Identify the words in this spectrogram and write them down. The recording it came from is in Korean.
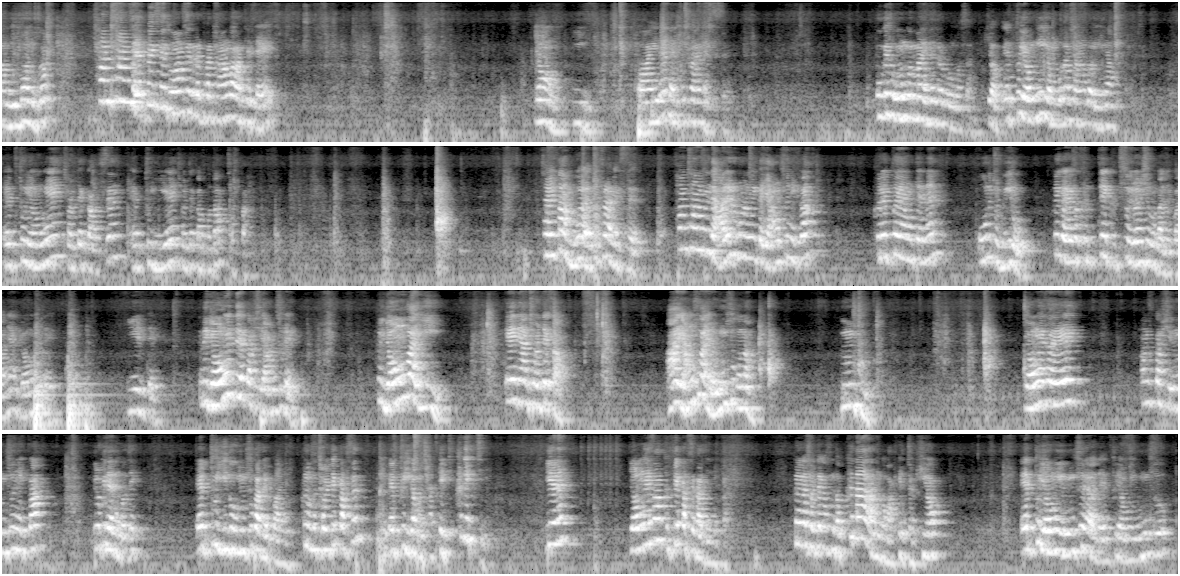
다음 2번이고요. 선창수 fx의 도함수 그래프가 다음과 같을 때 0, 2, y는 f 프라임 x. 보기에서 오는 것만 있는 대로 보는 것은 기억. f0이 0보다 작은 거 2냐? f0의 절대값은 f2의 절대값보다 작다. 자 일단 뭐야 f 프라임 x 3차함수인데 아래로 고르니까 양수니까 그래프의 형태는 오른쪽 위로. 그러니까 여기서 그때 극수 이런 식으로 가질 거 아니야? 0일 때 2일 때 근데 0일 때 값이 양수래. 그럼 0과 2에 대한 절대값. 아 양수가 아니라 음수구나. 음수. 0에서의 함수값이 음수니까 이렇게 되는 거지 F2도 음수가 될 거 아니야. 그러면서 절대값은 F2가 더 작겠지, 크겠지. 이해는? 0에서 극대값을 가지니까. 그러니까 절대값은 더 크다라는 거 맞겠죠, 기억? F0이 음수여야 돼, F0이 음수.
